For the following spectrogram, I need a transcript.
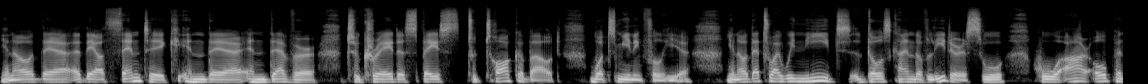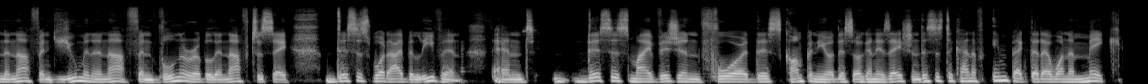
You know, they're they're authentic in their endeavor to create a space to talk about what's meaningful here. You know, that's why we need those kind of leaders who who are open enough and human enough and vulnerable enough to say this is what i believe in and this is my vision for this company or this organization. This is the kind of impact that i want to make.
